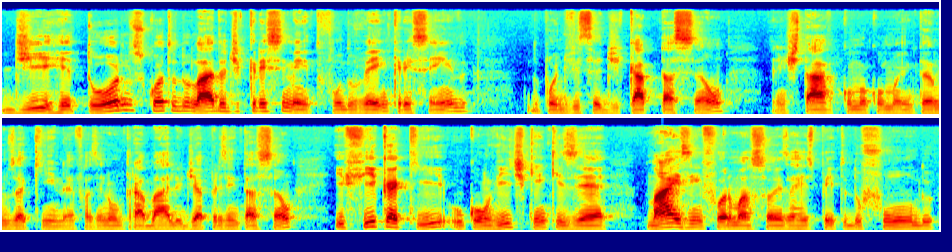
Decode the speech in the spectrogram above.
de retornos quanto do lado de crescimento. O fundo vem crescendo do ponto de vista de captação. A gente está, como comentamos aqui, né, fazendo um trabalho de apresentação e fica aqui o convite, quem quiser mais informações a respeito do fundo,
